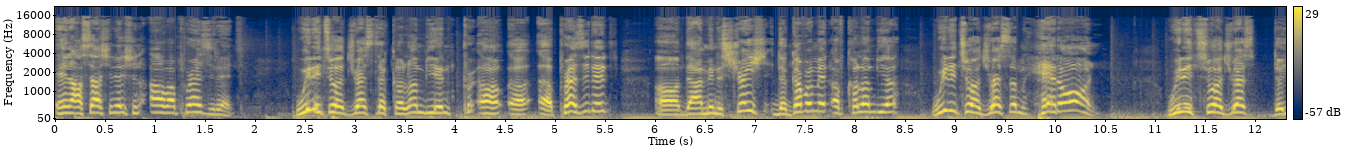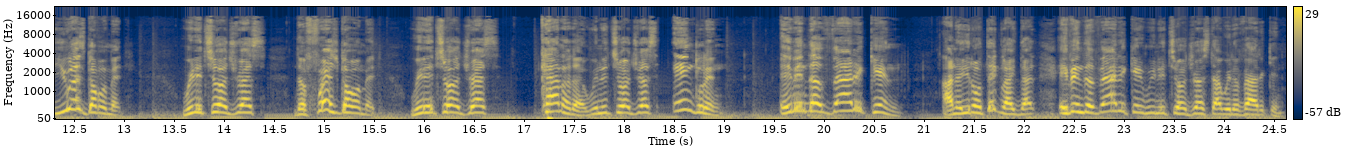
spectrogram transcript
in assassination of our president? We need to address the Colombian uh, uh, uh, president uh, the administration, the government of Colombia, we need to address them head on. We need to address the US government. We need to address the French government. We need to address Canada. We need to address England. Even the Vatican. I know you don't think like that. Even the Vatican, we need to address that with the Vatican.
